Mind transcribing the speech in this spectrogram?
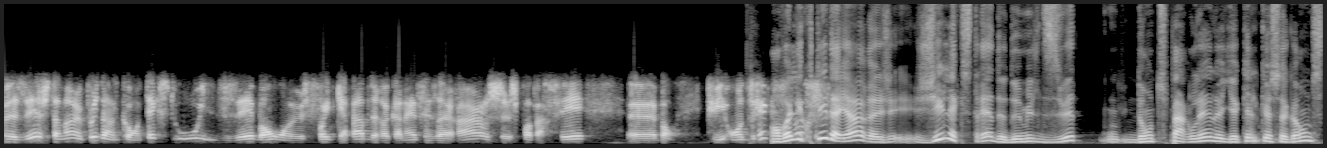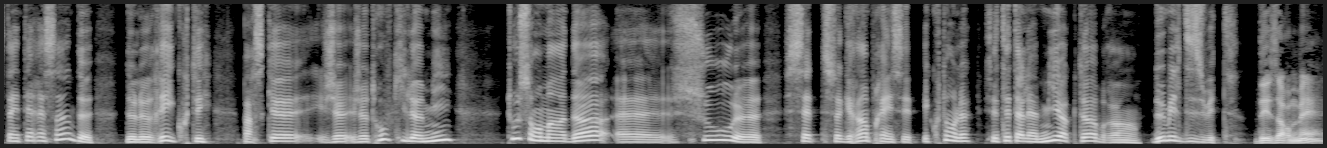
faisait justement un peu dans le contexte où il disait bon, il faut être capable de reconnaître ses erreurs. Je, je suis pas parfait. Euh, bon, puis on dirait. que On va l'écouter d'ailleurs. Euh, J'ai j'ai l'extrait de 2018 dont tu parlais là, il y a quelques secondes. C'est intéressant de, de le réécouter parce que je, je trouve qu'il a mis tout son mandat euh, sous euh, ce grand principe. Écoutons-le. C'était à la mi-octobre en 2018. Désormais,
